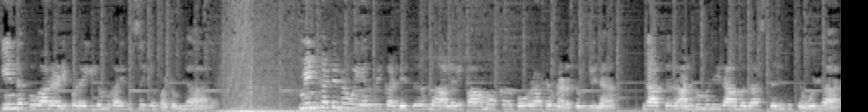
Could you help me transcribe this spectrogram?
இந்த புகார் அடிப்படையிலும் கைது செய்யப்பட்டுள்ளார். மின்கட்டண உயர்வை கண்டித்து நாளை பாமக போராட்டம் நடத்தும் என டாக்டர் அன்புமணி ராமதாஸ் தெரிவித்துள்ளார்.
